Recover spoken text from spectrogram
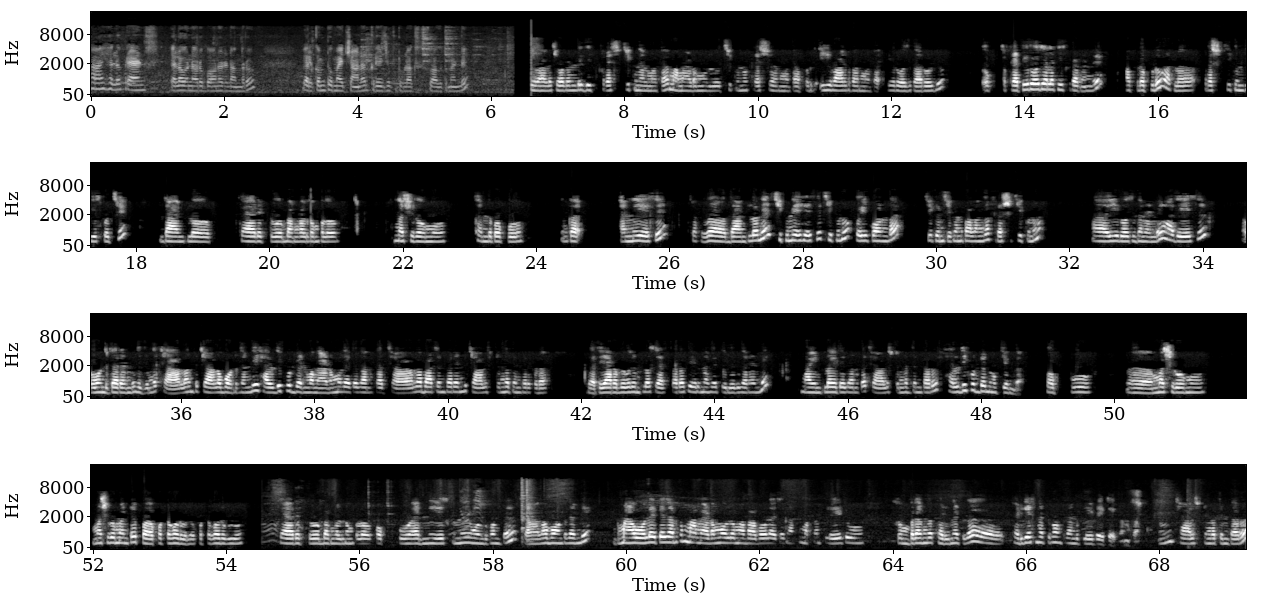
Hi hello friends ఎలా ఉన్నారు? బాగున్నారండి అందరూ? Welcome to my channel crazy food blogs స్వాగతం అండి. ఇవాళ చూడండి ఇది ఫ్రెష్ చికెన్ అన్నమాట. మా మేడం చికెన్ ఫ్రెష్ అనమాట అప్పుడు ఈ వాళ్ళది అనమాట ఈ రోజుకి ఆ రోజు ప్రతిరోజు అలా తీసుకురారండి. అప్పుడప్పుడు అట్లా ఫ్రెష్ చికెన్ తీసుకొచ్చి దాంట్లో క్యారెట్ బంగాళదుంపలు మష్రూము కందిపప్పు ఇంకా అన్నీ వేసి చక్కగా దాంట్లోనే చికెన్ వేసేసి చికెన్ పొయ్యకుండా చికెన్ చికెన్ పలంగా ఫ్రెష్ చికెన్ ఈ రోజుదనండి అది వేసి వండుతారండి. నిజంగా చాలా అంటే చాలా బాగుంటుందండి. హెల్దీ ఫుడ్ అండి. మా మేడం అయితే కనుక చాలా బాగా తింటారండి. చాలా ఇష్టంగా తింటారు ఇక్కడ. ప్రతి అరవై వేల ఇంట్లో చేస్తారో చేయరో నాకే తెలియదు కానండి. మా ఇంట్లో అయితే కనుక చాలా ఇష్టంగా తింటారు. హెల్దీ ఫుడ్ అండి ముఖ్యంగా. పప్పు మష్రూము మష్రూమ్ అంటే ప- పుట్టగొడుగులు. పుట్టగొడుగులు క్యారెట్ బంగాళదుంపలు పప్పు అన్నీ వేసుకుని వండుకుంటే చాలా బాగుంటుందండి. మా వాళ్ళు అయితే కనుక మా మేడం వాళ్ళు మా బాబా వాళ్ళు అయితే కనుక మొత్తం ప్లేటు శుభ్రంగా కడిగినట్టుగా కడిగేసినట్టుగా ఉంటుందండి ప్లేట్ అయితే కనుక చాలా ఇష్టంగా తింటారు.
